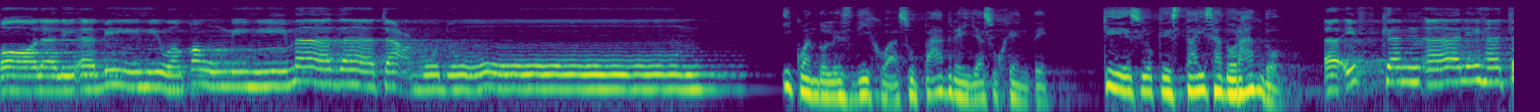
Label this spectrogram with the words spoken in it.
قال لابيه وقومه ماذا تعبدون Y cuando les dijo a su padre y a su gente, ¿qué es lo que estáis adorando? أئفكا آلهة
